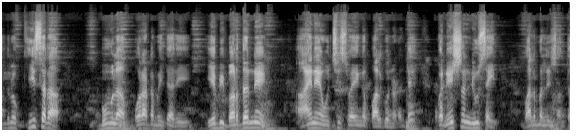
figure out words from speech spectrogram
అందులో కీసర భూముల పోరాటం అయితే అది ఏబి బర్దన్నే ఆయనే వచ్చి స్వయంగా పాల్గొన్నాడు. అంటే ఒక నేషనల్ న్యూస్ అయింది. బాలమల్లేష్ అంత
